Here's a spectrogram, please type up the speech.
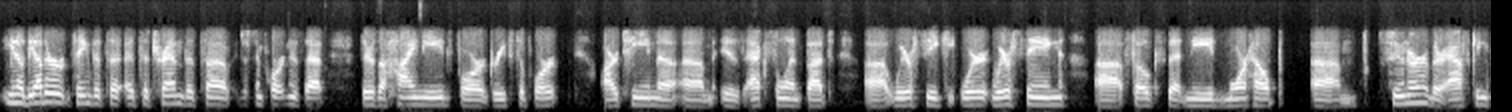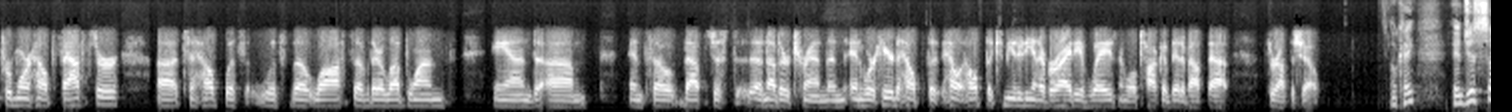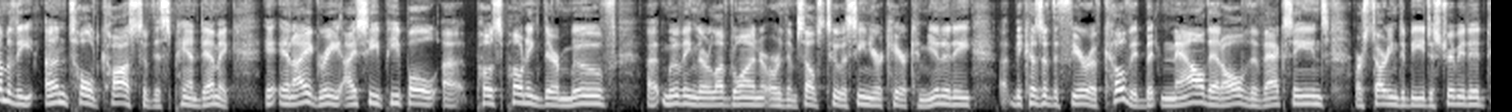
You know, the other thing that's a it's a trend that's uh, just important is that there's a high need for grief support. Our team uh, um, is excellent, but uh, we're seeking we're we're seeing uh, folks that need more help um, sooner. They're asking for more help faster uh, to help with with the loss of their loved ones, and um, and so that's just another trend. And and we're here to help the help help the community in a variety of ways, and we'll talk a bit about that throughout the show. Okay. And just some of the untold costs of this pandemic. And I agree. I see people uh, postponing their move, uh, moving their loved one or themselves to a senior care community uh, because of the fear of COVID. But now that all of the vaccines are starting to be distributed,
